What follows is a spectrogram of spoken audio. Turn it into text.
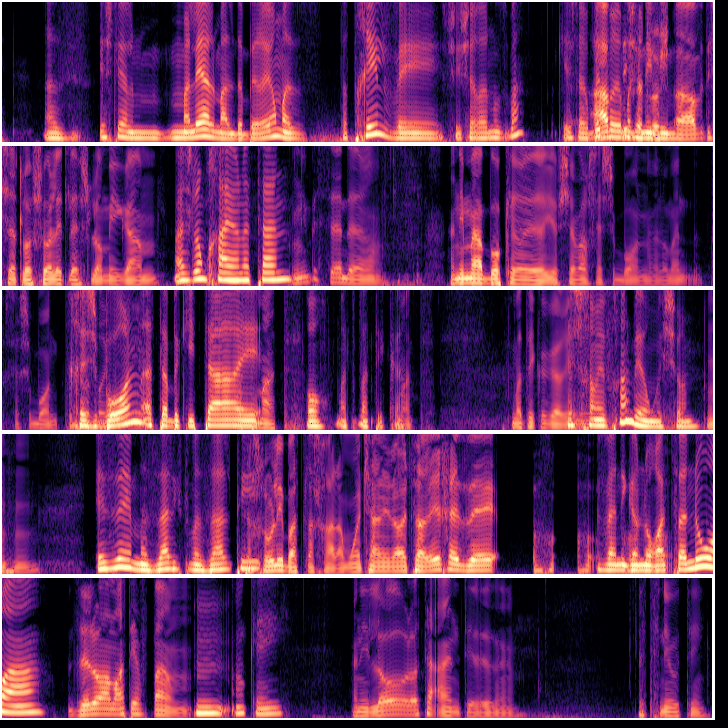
אז יש לי על, מלא על מה לדבר היום, אז תתחיל ושישאר לנו זמן, כי יש לי הרבה דברים לא- מגניבים. אהבתי שאת לא שואלת לשלומי גם. מה שלומך, יונתן? אני בסדר. אני מהבוקר אה, יושב על חשבון, אה, לומד חשבון. חשבון? אתה בכיתה... אה, מתמט. או, מתמטיקה. מת. מתמטיקה גרעינית. יש לך מבחן ביום ראשון. איזה מזל התמזלתי, תאכלו לי בהצלחה, למרות שאני לא צריך את זה. ואני גם נורא צנוע. זה לא אמרתי אף פעם. אמ, אוקיי. אני לא לא טענתי לזה. לצניעותי.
